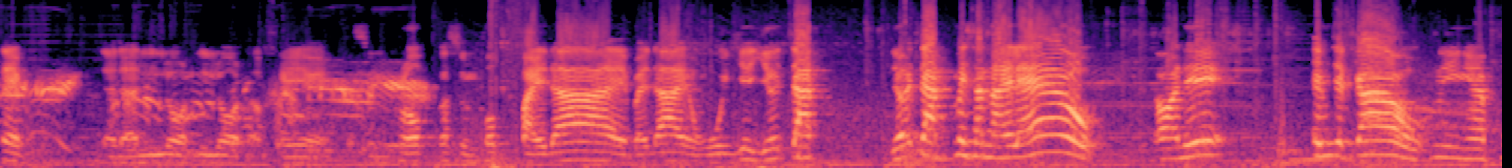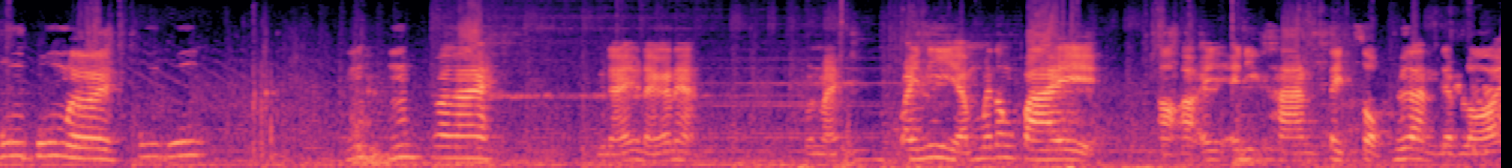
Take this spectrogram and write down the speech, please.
เต็บเดี๋ยวเดี๋ยวรีโหลดรีโหลดโอเคกระสุนครบกระสุนครบไปได้ไปได้โอ้ยเยอะเยอะจัดเยอะจัดไม่สนายแล้ว ตอนนี้ M79 นี่ไงปุ้งปุ้งเลยปุ้งปุ้งหืมหืมว่าไงอยู่ไหนอยู่ไหนกันเนี่ยคนไหนไปนี่อะไม่ต้องไป เอาเอาไอ้ไอ้นี่คานติดศพเพื่อนเรียบร้อย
